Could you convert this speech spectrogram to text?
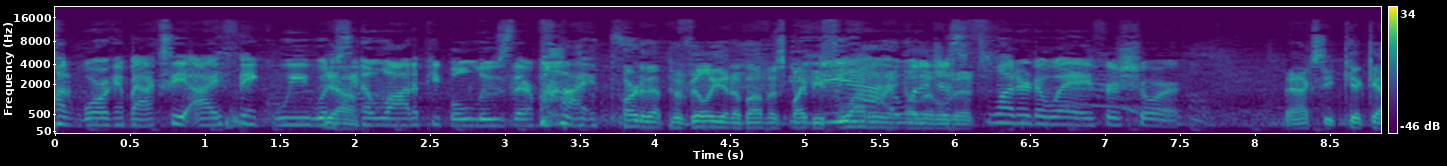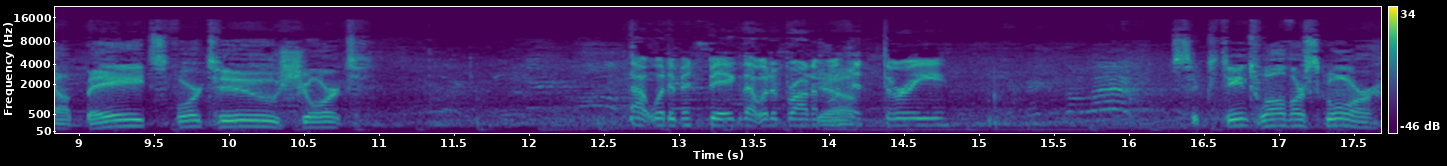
on Morgan Maxey, I think we would have Yeah. seen a lot of people lose their minds. Part of that pavilion above us might be fluttering yeah, it a would have little just bit. fluttered away for sure. Maxey kick out Bates, 4 2, short. That would have been big. That would have brought him Yeah. within three. 16 12 our score.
